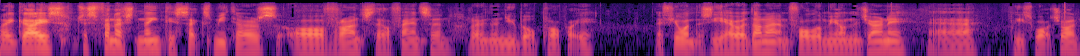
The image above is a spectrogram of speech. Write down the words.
Right guys, just finished 96 metres of ranch style fencing around a new build property. If you want to see how I done it and follow me on the journey, uh, please watch on.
